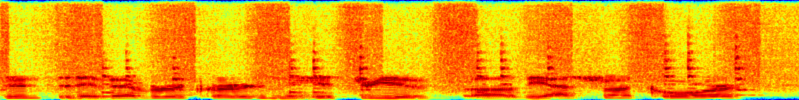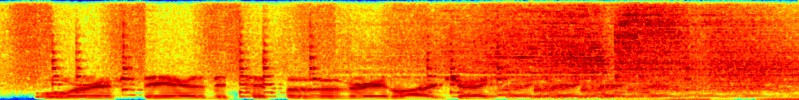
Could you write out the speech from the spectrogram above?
two incidents that have ever occurred in the history of uh, the astronaut corps, or if they are the tip of a very large iceberg.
